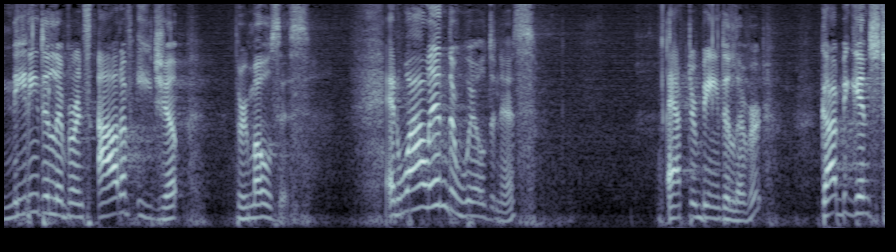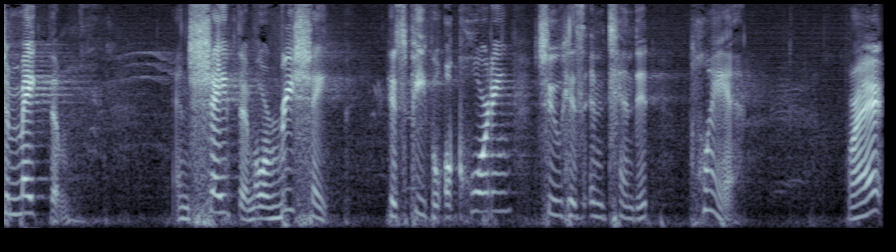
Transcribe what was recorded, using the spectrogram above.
needing deliverance out of Egypt through Moses. And while in the wilderness, after being delivered, God begins to make them and shape them or reshape his people according to his intended plan. Right?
